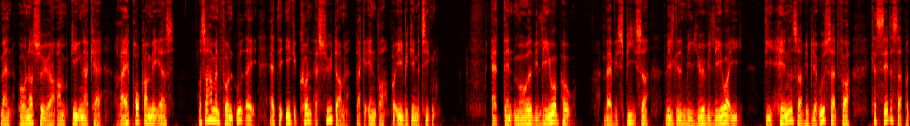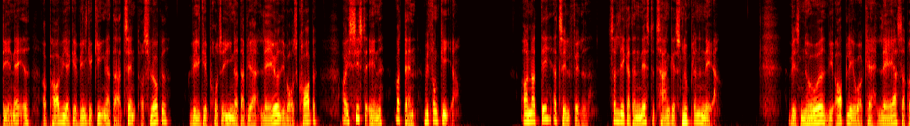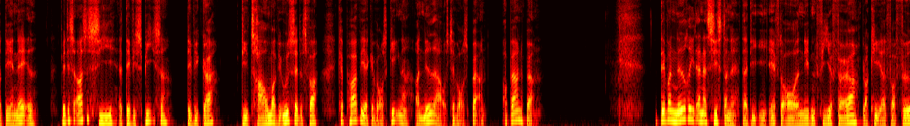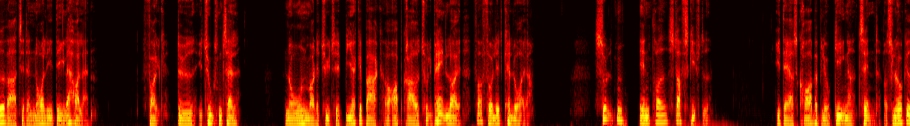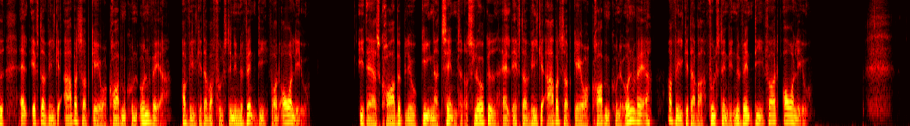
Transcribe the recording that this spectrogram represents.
Man undersøger, om gener kan reprogrammeres, og så har man fundet ud af, at det ikke kun er sygdomme, der kan ændre på epigenetikken. At den måde, vi lever på, hvad vi spiser, hvilket miljø vi lever i, de hændelser, vi bliver udsat for, kan sætte sig på DNA'et og påvirke, hvilke gener, der er tændt og slukket, hvilke proteiner, der bliver lavet i vores kroppe, og i sidste ende, hvordan vi fungerer. Og når det er tilfældet, så ligger den næste tanke snublende nær. Hvis noget, vi oplever, kan lære sig på DNA'et, vil det så også sige, at det vi spiser, det vi gør, de traumer, vi udsættes for, kan påvirke vores gener og nedarves til vores børn og børnebørn. Det var nedrigt af nazisterne, da de i efteråret 1944 blokerede for fødevarer til den nordlige del af Holland. Folk døde i tusindtal. Nogen måtte ty til birkebark og opgravet tulipanløg for at få lidt kalorier. Sulten ændrede stofskiftet. I deres kroppe blev gener tændt og slukket, alt efter hvilke arbejdsopgaver kroppen kunne undvære, og hvilke der var fuldstændig nødvendige for at overleve. I deres kroppe blev gener tændt og slukket, alt efter hvilke arbejdsopgaver kroppen kunne undvære, og hvilke der var fuldstændig nødvendige for at overleve.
